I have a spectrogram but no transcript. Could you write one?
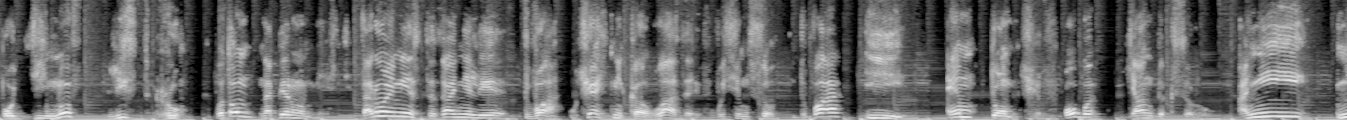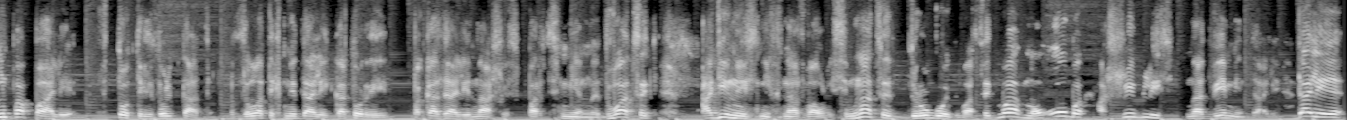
Подимов Лист.ру. Вот он на первом месте. Второе место заняли два участника Лазарев 802 и М. Домчев, оба Яндекс.ру. Они не попали в тот результат золотых медалей, которые показали наши спортсмены 20. Один из них назвал 18, другой 22, но оба ошиблись на две медали. Далее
